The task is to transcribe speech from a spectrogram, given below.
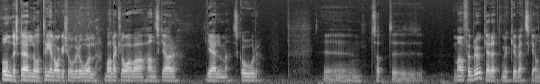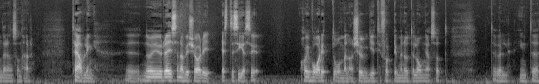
underställ och tre lagers overall, balaklava, handskar, hjälm, skor. Eh, så att eh, man förbrukar rätt mycket vätska under en sån här tävling. Nu är ju racerna vi kör i STCC har ju varit då mellan 20 till 40 minuter långa så att det är väl inte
